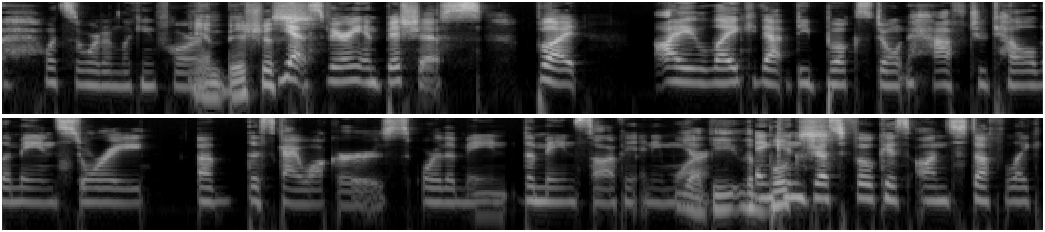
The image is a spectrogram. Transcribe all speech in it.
what's the word I'm looking for? Ambitious, Yes, very ambitious, but I like that the books don't have to tell the main story of the Skywalkers or the main the main saga anymore yeah. The the and books can just focus on stuff like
